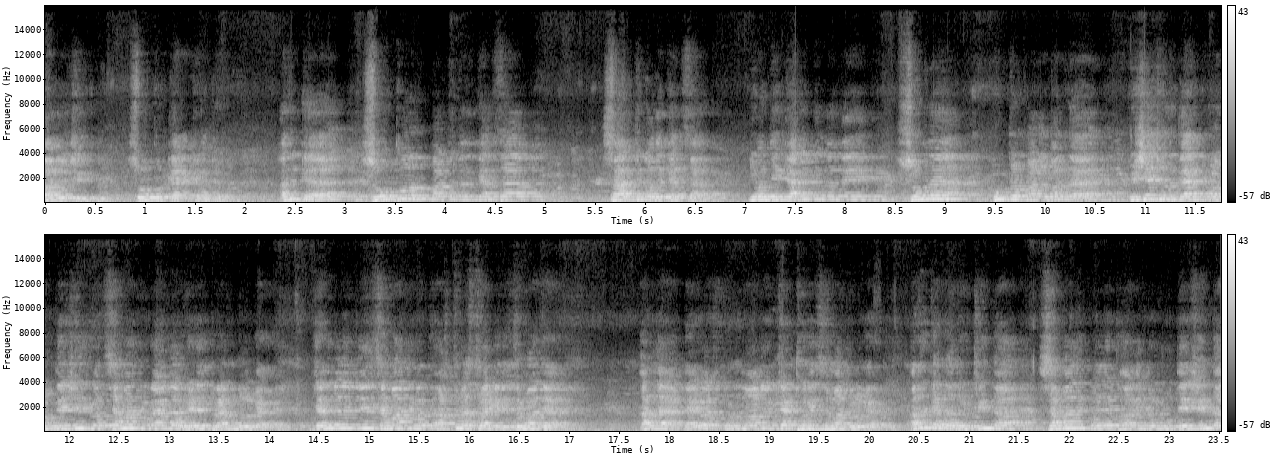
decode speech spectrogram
ಭಾಗವಹಿಸಿದ್ವಿ. ಸೋಪುರ್ ಕಾರ್ಯಕ್ರಮಕ್ಕೆ ಅದಕ್ಕೆ ಸೋಪುರ್ ಮಾಡ್ತಕ್ಕಂಥ ಕೆಲಸ ಸಾರ್ಥಕವಾದ ಕೆಲಸ. ಇವತ್ತು ಈ ಕಾರ್ಯಕ್ರಮದಲ್ಲಿ ಸುಮ್ಮನೆ ಹುಟ್ಟು ಮಾಡಲು ಬಂದ ವಿಶೇಷವಾದ ಕಾರ್ಯಕ್ರಮ ಉದ್ದೇಶ ಇವತ್ತು ಸಮಾಜ ಅವ್ರು ಹೇಳಿದ ಪ್ರಾರಂಭದೊಳಗೆ, ಜನಗಳಲ್ಲಿ ಸಮಾಜ ಇವತ್ತು ಅಸ್ತವ್ಯಸ್ತವಾಗಿದೆ, ಸಮಾಜ. ಅಲ್ಲ ಡೈವರ್ಸ್ ಕೊಡೋದು ಅದು ಕೆಟ್ಟ ಹೋಗಿದೆ ಸಮಾಜ ಒಳಗೆ ಅದಕ್ಕೆ ಅದ್ರ ದೃಷ್ಟಿಯಿಂದ ಸಮಾಜಕ್ಕೆ ಒಳ್ಳೆಯ ಭಾಗಗಳ ಉದ್ದೇಶದಿಂದ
